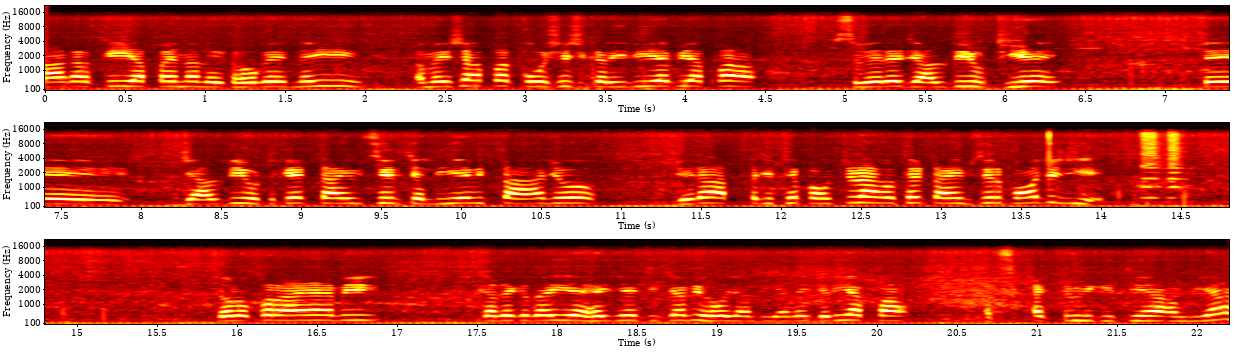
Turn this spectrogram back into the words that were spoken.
ਤਾਂ ਕਰਕੇ ਹੀ ਆਪਾਂ ਇੰਨਾ ਲੇਟ ਹੋ ਗਏ। ਨਹੀਂ, ਹਮੇਸ਼ਾ ਆਪਾਂ ਕੋਸ਼ਿਸ਼ ਕਰੀਦੀ ਹੈ ਵੀ ਆਪਾਂ ਸਵੇਰੇ ਜਲਦੀ ਉੱਠੀਏ ਤੇ ਜਲਦੀ ਉੱਠ ਕੇ ਟਾਈਮ ਸਿਰ ਚੱਲੀਏ ਵੀ ਤਾਂ ਜੋ ਜਿਹੜਾ ਆਪਾਂ ਜਿੱਥੇ ਪਹੁੰਚਣਾ ਉੱਥੇ ਟਾਈਮ ਸਿਰ ਪਹੁੰਚ ਜਾਈਏ। ਚਲੋ, ਪਰ ਆਏ ਆ ਵੀ ਕਦੇ ਕਦਾਈ ਇਹੋ ਜਿਹੀਆਂ ਚੀਜ਼ਾਂ ਵੀ ਹੋ ਜਾਂਦੀਆਂ ਨੇ, ਜਿਹੜੀਆਂ ਆਪਾਂ ਐਕਸਪੈਕਟ ਨਹੀਂ ਕੀਤੀਆਂ ਆਉਂਦੀਆਂ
